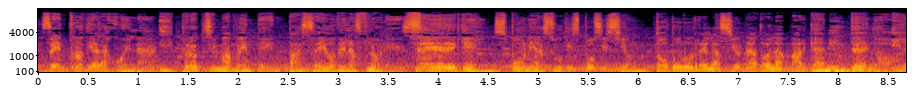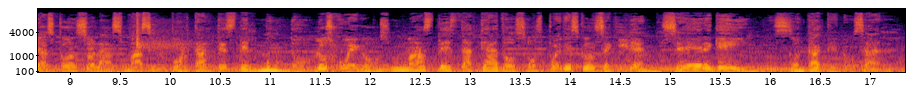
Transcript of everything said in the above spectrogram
Centro de Alajuela y próximamente en Paseo de las Flores. CR Games pone a su disposición todo lo relacionado a la marca Nintendo y las consolas más importantes del mundo. Los juegos más destacados los puedes conseguir en CR Games. Contáctenos al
